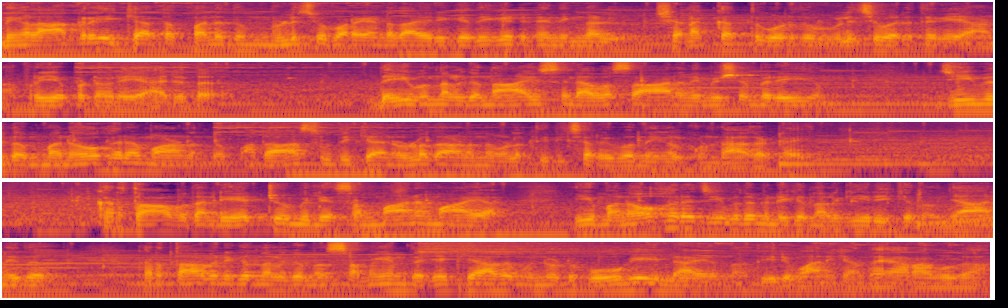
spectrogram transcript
നിങ്ങൾ ആഗ്രഹിക്കാത്ത പലതും വിളിച്ചു പറയേണ്ടതായ ഒരു ഗതികേടിനെ നിങ്ങൾ ക്ഷണക്കത്ത് കൊടുത്ത് വിളിച്ചു വരുത്തുകയാണ്. പ്രിയപ്പെട്ടവരെ അരുത്. ദൈവം നൽകുന്ന ആയുസ്സിന്റെ അവസാന നിമിഷം വരെയും ജീവിതം മനോഹരമാണെന്നും അത് ആസ്വദിക്കാനുള്ളതാണെന്നുമുള്ള തിരിച്ചറിവ് നിങ്ങൾക്കുണ്ടാകട്ടെ. കർത്താവ് തന്റെ ഏറ്റവും വലിയ സമ്മാനമായ ഈ മനോഹര ജീവിതം എനിക്ക് നൽകിയിരിക്കുന്നു. ഞാനിത് കർത്താവ് എനിക്ക് നൽകുന്ന സമയം തികയ്ക്കാതെ മുന്നോട്ട് പോവുകയില്ല എന്ന് തീരുമാനിക്കാൻ തയ്യാറാവുക.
